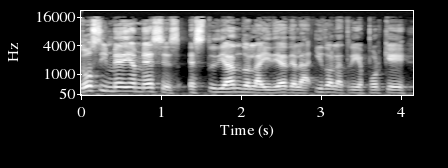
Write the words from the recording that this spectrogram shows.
dos y media meses estudiando la idea de la idolatría porque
